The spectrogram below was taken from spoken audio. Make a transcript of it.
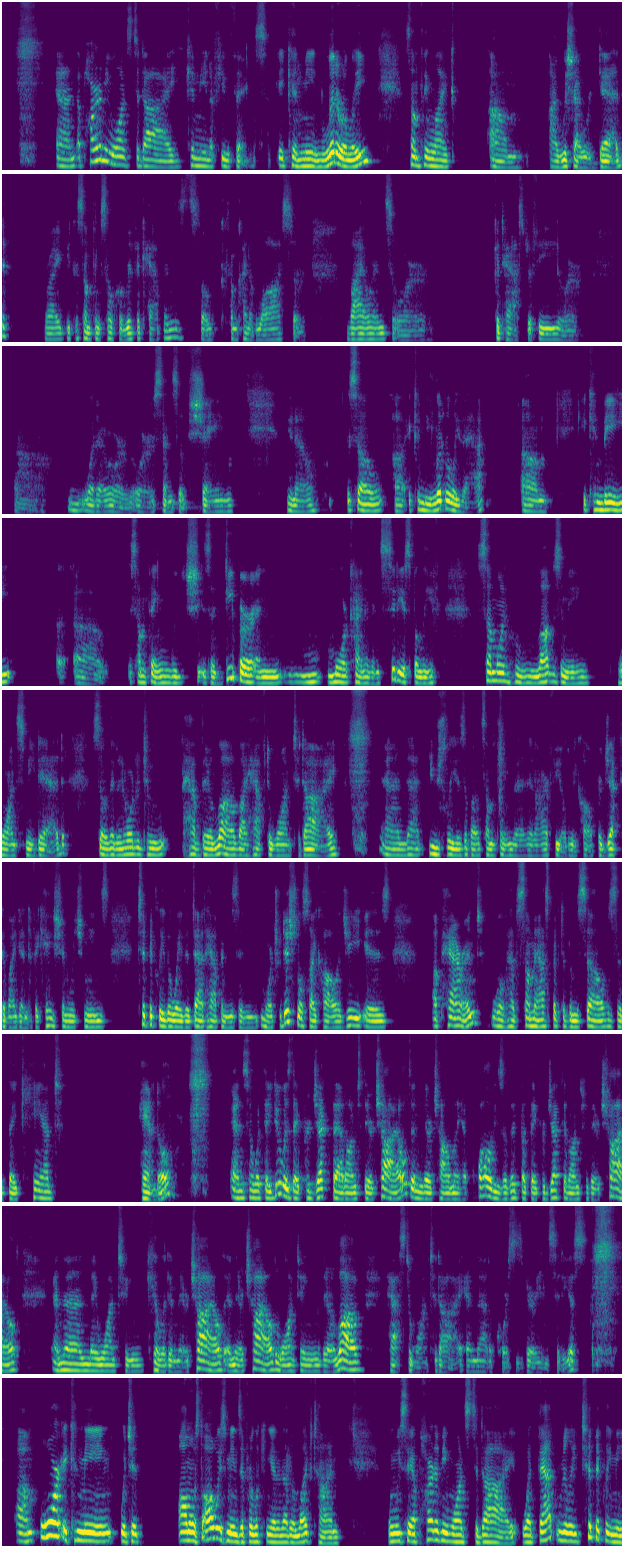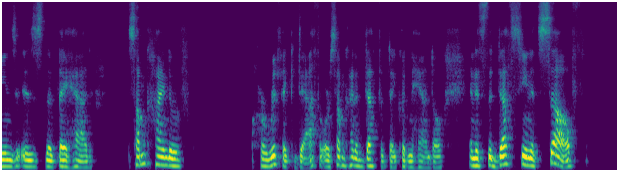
And a part of me wants to die can mean a few things. It can mean literally something like, um, I wish I were dead, right? Because something so horrific happens, so some kind of loss or violence or catastrophe or uh, whatever or, or a sense of shame you know so uh, it can be literally that. Um, it can be uh, uh something which is a deeper and more kind of insidious belief. Someone who loves me wants me dead. So that in order to have their love i have to want to die. And that usually is about something that in our field we call projective identification, which means typically the way that that happens in more traditional psychology is a parent will have some aspect of themselves that they can't handle. And so what they do is they project that onto their child, and their child may have qualities of it, but they project it onto their child. And then they want to kill it in their child, and their child, wanting their love, has to want to die. And that, of course, is very insidious. Um, or it can mean, which it almost always means if we're looking at another lifetime, when we say a part of me wants to die, what that really typically means is that they had some kind of horrific death or some kind of death that they couldn't handle. And it's the death scene itself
